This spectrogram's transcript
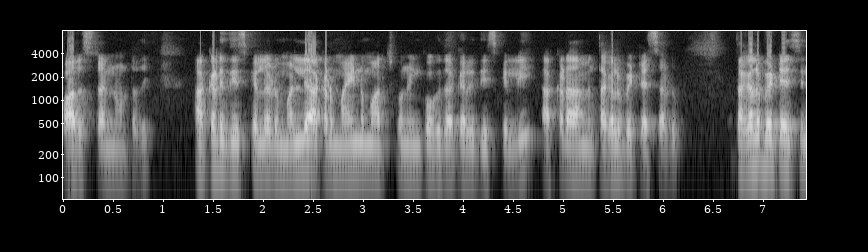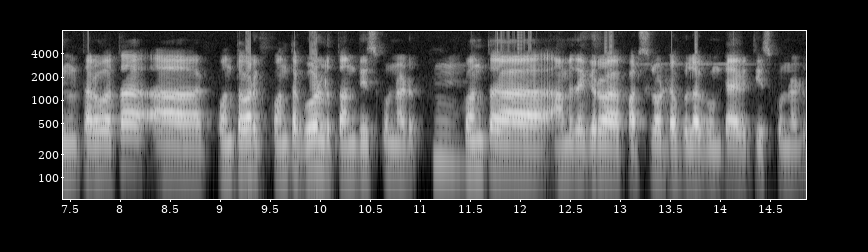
ఫారెస్ట్ అని ఉంటుంది. అక్కడికి తీసుకెళ్ళాడు. మళ్ళీ అక్కడ మైండ్ మార్చుకొని ఇంకొక దగ్గరికి తీసుకెళ్ళి అక్కడ ఆమె తగలబెట్టేశాడు. తగలబెట్టేసిన తర్వాత కొంతవరకు కొంత గోల్డ్ తను తీసుకున్నాడు. కొంత ఆమె దగ్గర పర్సులో డబ్బులు అవి ఉంటే అవి తీసుకున్నాడు.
